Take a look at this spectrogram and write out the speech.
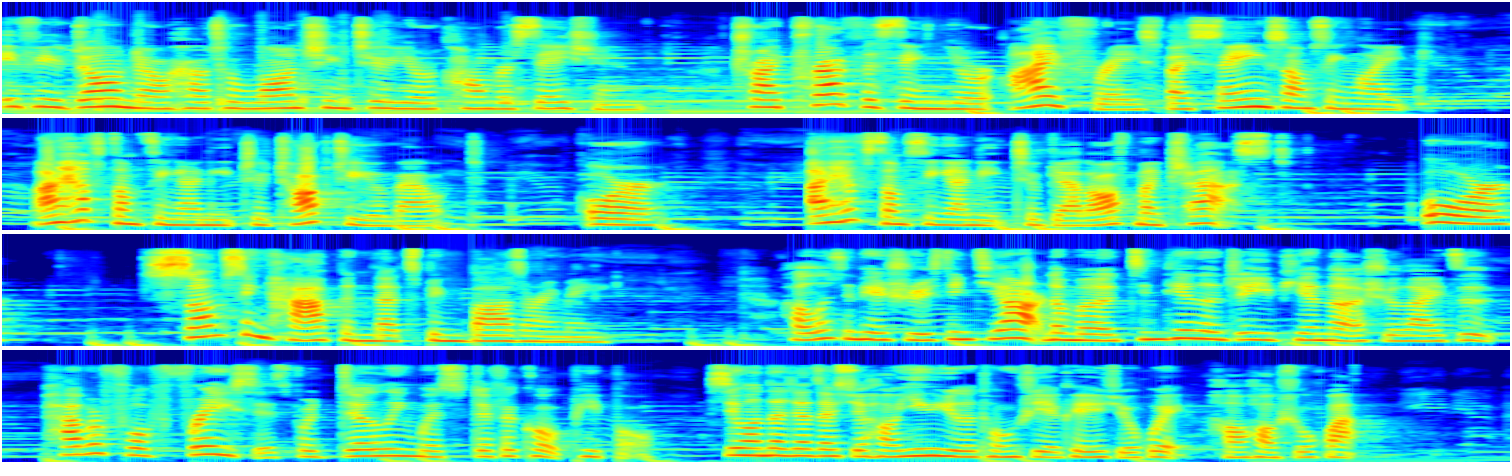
If you don't know how to launch into your conversation, try prefacing your I phrase by saying something like, I have something I need to talk to you about, or I have something I need to get off my chest, or something happened that's been bothering me. 好了，今天是星期二，那么今天的这一篇呢是来自 Powerful Phrases for Dealing with Difficult People。希望大家在学好英语的同时，也可以学会好好说话。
